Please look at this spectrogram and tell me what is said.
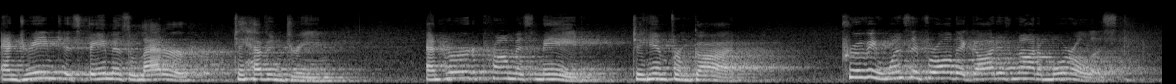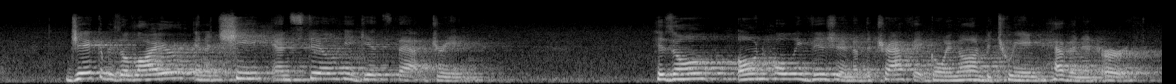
and dreamed his famous ladder to heaven dream and heard a promise made to him from God, proving once and for all that God is not a moralist. Jacob is a liar and a cheat, and still he gets that dream. His own, own holy vision of the traffic going on between heaven and earth.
